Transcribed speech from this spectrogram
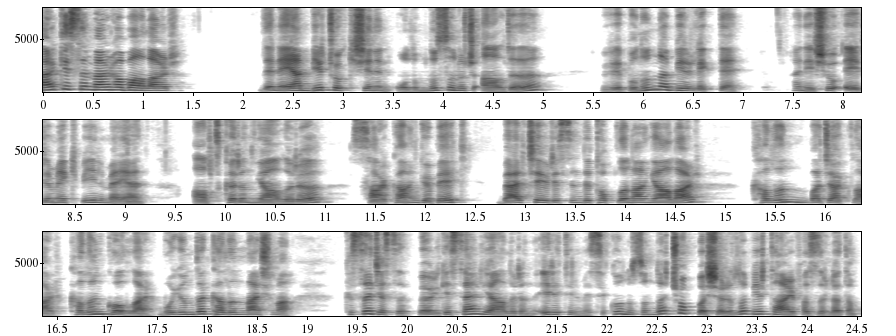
Herkese merhabalar. Deneyen birçok kişinin olumlu sonuç aldığı ve bununla birlikte hani şu erimek bilmeyen alt karın yağları, sarkan göbek, bel çevresinde toplanan yağlar, kalın bacaklar, kalın kollar, boyunda kalınlaşma, kısacası bölgesel yağların eritilmesi konusunda çok başarılı bir tarif hazırladım.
